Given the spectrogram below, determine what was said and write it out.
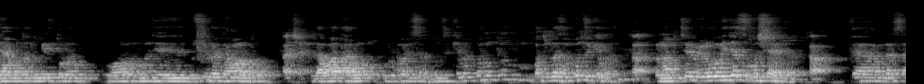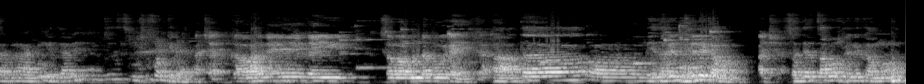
याबद्दल मी थोडं म्हणजे दुसरीकडे कामाला होतो. गावात आलो लोकांनी सरपंच केलं परंतु पंधरा सरपंच केलं. पण आमच्या वेळोवेळी ज्या समस्या आहेत. त्या आमदार साहेबांना ऐकून घेतल्या आणि आमच्या समस्या सॉल्व्ह केल्या. गावामध्ये काही सभा मंडप वगैरे आहेत का? हा, आता हे झाले झालेले कामं. अच्छा. सध्या चालू असलेले कामं.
